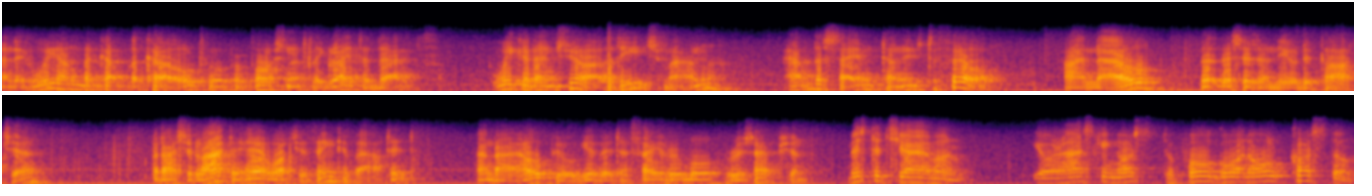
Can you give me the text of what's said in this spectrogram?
And if we undercut the coal to a proportionately greater depth, we could ensure that each man had the same tonnage to fill. I know that this is a new departure, but I should like to hear what you think about it, and I hope you'll give it a favourable reception. Mr. Chairman, you're asking us to forego an old custom.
